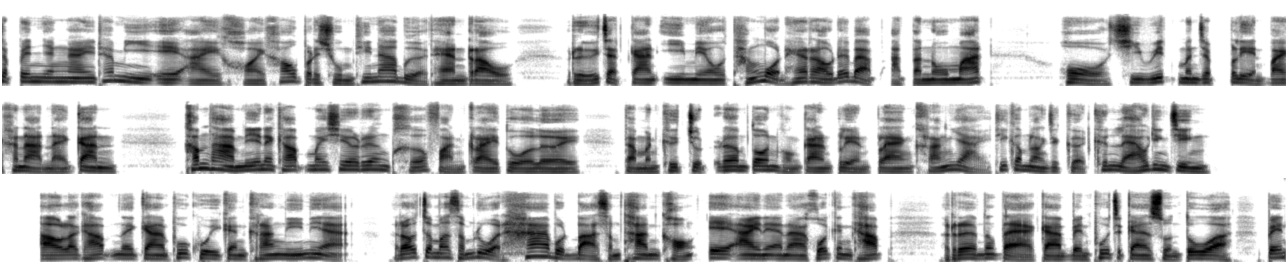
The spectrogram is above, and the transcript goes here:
จะเป็นยังไงถ้ามี AI คอยเข้าประชุมที่น่าเบื่อแทนเรา หรือจัดการอีเมลทั้งหมดให้เราได้แบบอัตโนมัติ โห ชีวิตมันจะเปลี่ยนไปขนาดไหนกันคำถามนี้นะครับไม่ใช่เรื่องเพ้อฝันไกลตัวเลย แต่มันคือจุดเริ่มต้นของการเปลี่ยนแปลงครั้งใหญ่ที่กำลังจะเกิดขึ้นแล้วจริง ๆ เอาละครับ ในการพูดคุยกันครั้งนี้เนี่ยเราจะมาสำรวจ 5 บทบาทสำคัญของ AI ในอนาคตกันครับ เริ่มตั้งแต่การเป็นผู้จัดการส่วนตัว เป็น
